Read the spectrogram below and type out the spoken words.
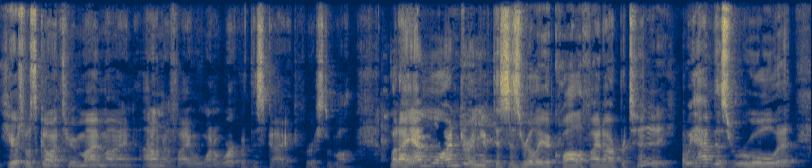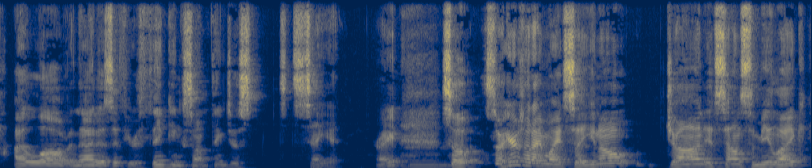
Here's what's going through my mind. I don't know if I want to work with this guy, first of all, but I am wondering if this is really a qualified opportunity. We have this rule that I love, and that is if you're thinking something, just say it right? Mm. So so here's what I might say. You know, John, it sounds to me like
